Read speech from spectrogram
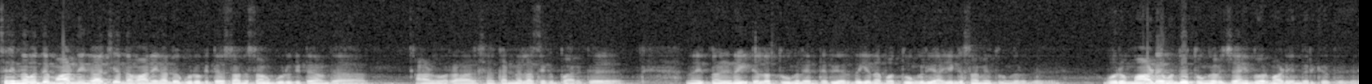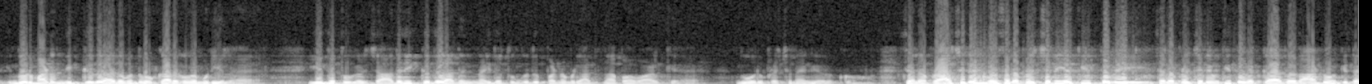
சரி இந்த வந்து மார்னிங் ஆச்சு. அந்த மார்னிங் அந்த குரு கிட்ட அந்த சாமி குரு கிட்ட அந்த ஆள் வர்றா. கண்ணெல்லாம் செகுப்பாக இருக்குது நைட் நைட்டெல்லாம் தூங்கலேன்னு தெரியுறது. என்னப்பா தூங்கலையா? எங்கள் சாமியை தூங்குறது? ஒரு மாடை வந்து தூங்க வச்சா இன்னொரு மாடு எந்திரிக்கிறது. இன்னொரு மாடு நிற்குது அதை வந்து உட்காரக்கவே முடியல. இது தூங்க வச்சா அது நிற்குது அது இது தூங்குது பண்ண முடியாது. அதுதான்ப்பா வாழ்க்கை. நூறு பிரச்சனை இங்கே இருக்கும். சில பிரச்சனை சில பிரச்சனையை தீர்த்து சில பிரச்சனையை தீர்த்து வைக்காத ஆண்டவன் கிட்ட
